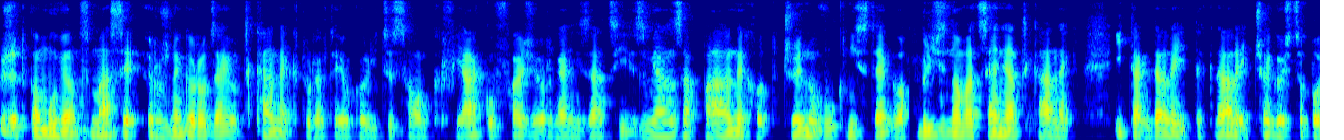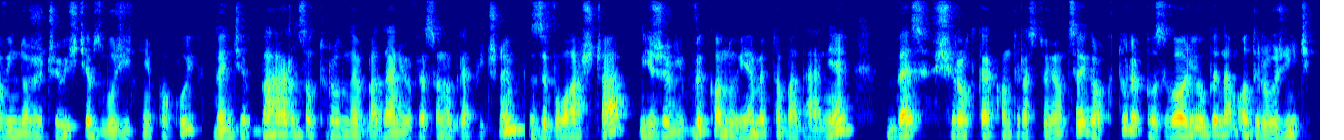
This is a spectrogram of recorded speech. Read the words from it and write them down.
brzydko mówiąc, masy różnego rodzaju tkanek, które w tej okolicy są, krwiaków w fazie organizacji, zmian zapalnych, odczynu włóknistego, bliznowacenia tkanek i tak dalej, i tak czegoś, co powinno rzeczywiście wzbudzić niepokój, będzie bardzo trudne w badaniu ultrasonograficznym, zwłaszcza jeżeli wykonujemy to badanie bez środka kontrastującego, który pozwoliłby nam odróżnić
